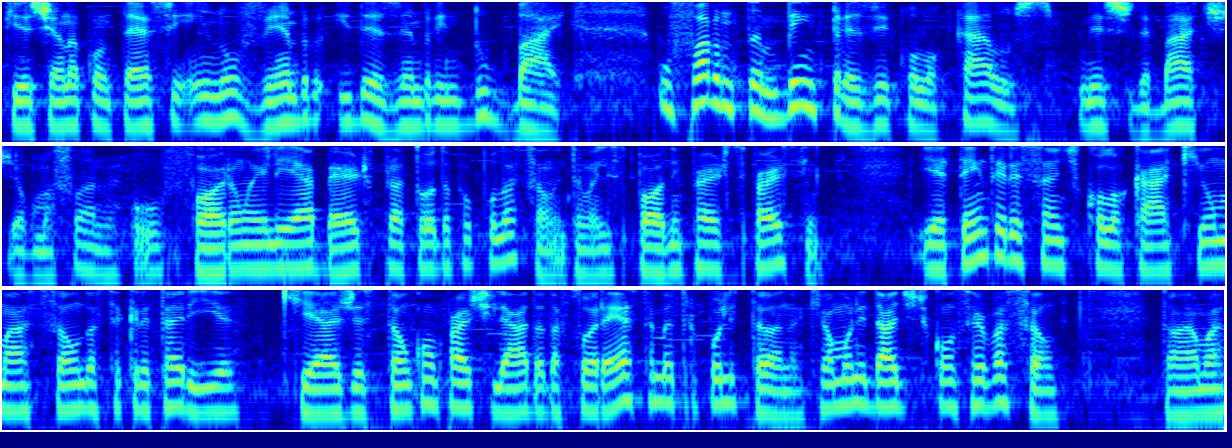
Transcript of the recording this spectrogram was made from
que este ano acontece em novembro e dezembro em Dubai. O fórum também prevê colocá-los neste debate, de alguma forma? O fórum ele é aberto para toda a população, então eles podem participar sim. E é até interessante colocar aqui uma ação da Secretaria, que é a gestão compartilhada da Floresta Metropolitana, que é uma unidade de conservação. Então, é uma,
